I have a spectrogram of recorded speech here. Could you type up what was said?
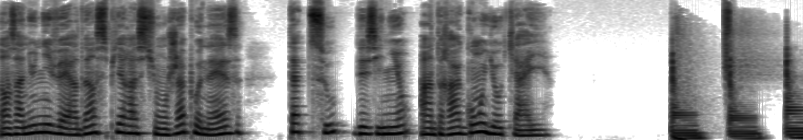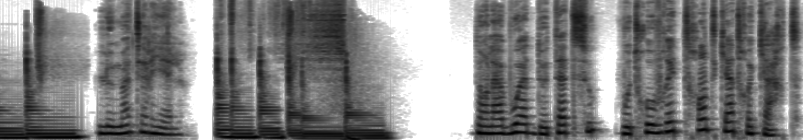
dans un univers d'inspiration japonaise, Tatsu désignant un dragon yokai. Le matériel. Dans la boîte de Tatsu, vous trouverez 34 cartes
